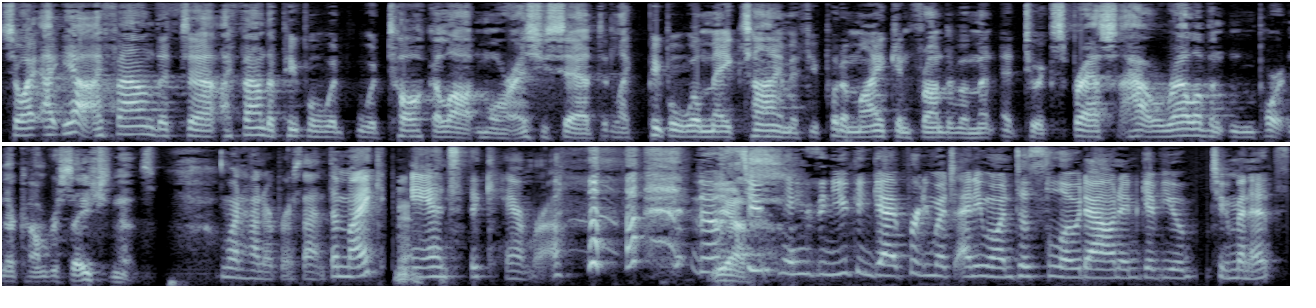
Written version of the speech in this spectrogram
so I, I, yeah i found that uh, i found that people would would talk a lot more as you said. Like people will make time if you put a mic in front of them and, to express how relevant and important their conversation is. 100% the mic yeah. and the camera those yes. two things and you can get pretty much anyone to slow down and give you two minutes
